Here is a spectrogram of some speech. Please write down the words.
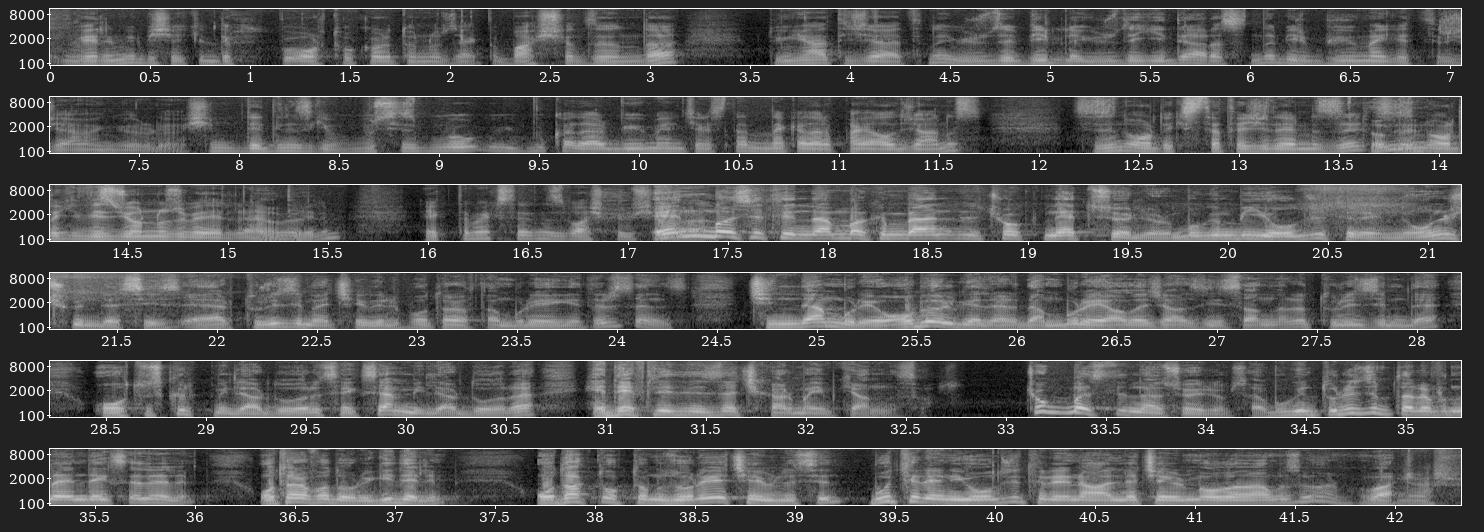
verimli bir şekilde bu orta koridorun özellikle başladığında dünya ticaretine %1 ile %7 arasında bir büyüme getireceği öngörülüyor. Şimdi dediğiniz gibi bu siz bu bu kadar büyümenin içerisinde ne kadar pay alacağınız sizin oradaki stratejilerinizi, Tabii. sizin oradaki vizyonunuzu belirler Tabii. diyelim. Eklemek istediğiniz başka bir şey var En basitinden bakın ben çok net söylüyorum. Bugün bir yolcu trenini 13 günde siz eğer turizme çevirip o taraftan buraya getirirseniz Çin'den buraya o bölgelerden buraya alacağınız insanlara turizmde 30-40 milyar doları 80 milyar dolara hedeflediğinizde çıkarma imkanınız var. Çok basitinden söylüyorum sana. Bugün turizm tarafında endekslenelim. O tarafa doğru gidelim. Odak noktamız oraya çevrilsin. Bu treni yolcu treni haline çevirme olanağımız var mı? Var. Var.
